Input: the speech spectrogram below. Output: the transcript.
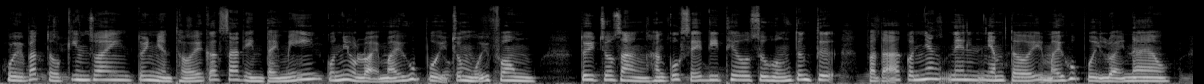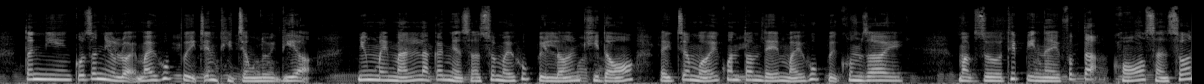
Hồi bắt đầu kinh doanh, tôi nhìn thấy các gia đình tại Mỹ có nhiều loại máy hút bụi trong mỗi phòng. Tôi cho rằng Hàn Quốc sẽ đi theo xu hướng tương tự và đã cân nhắc nên nhắm tới máy hút bụi loại nào. Tất nhiên, có rất nhiều loại máy hút bụi trên thị trường nội địa, nhưng may mắn là các nhà sản xuất máy hút bụi lớn khi đó lại chưa mới quan tâm đến máy hút bụi không dây. Mặc dù thiết bị này phức tạp, khó sản xuất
